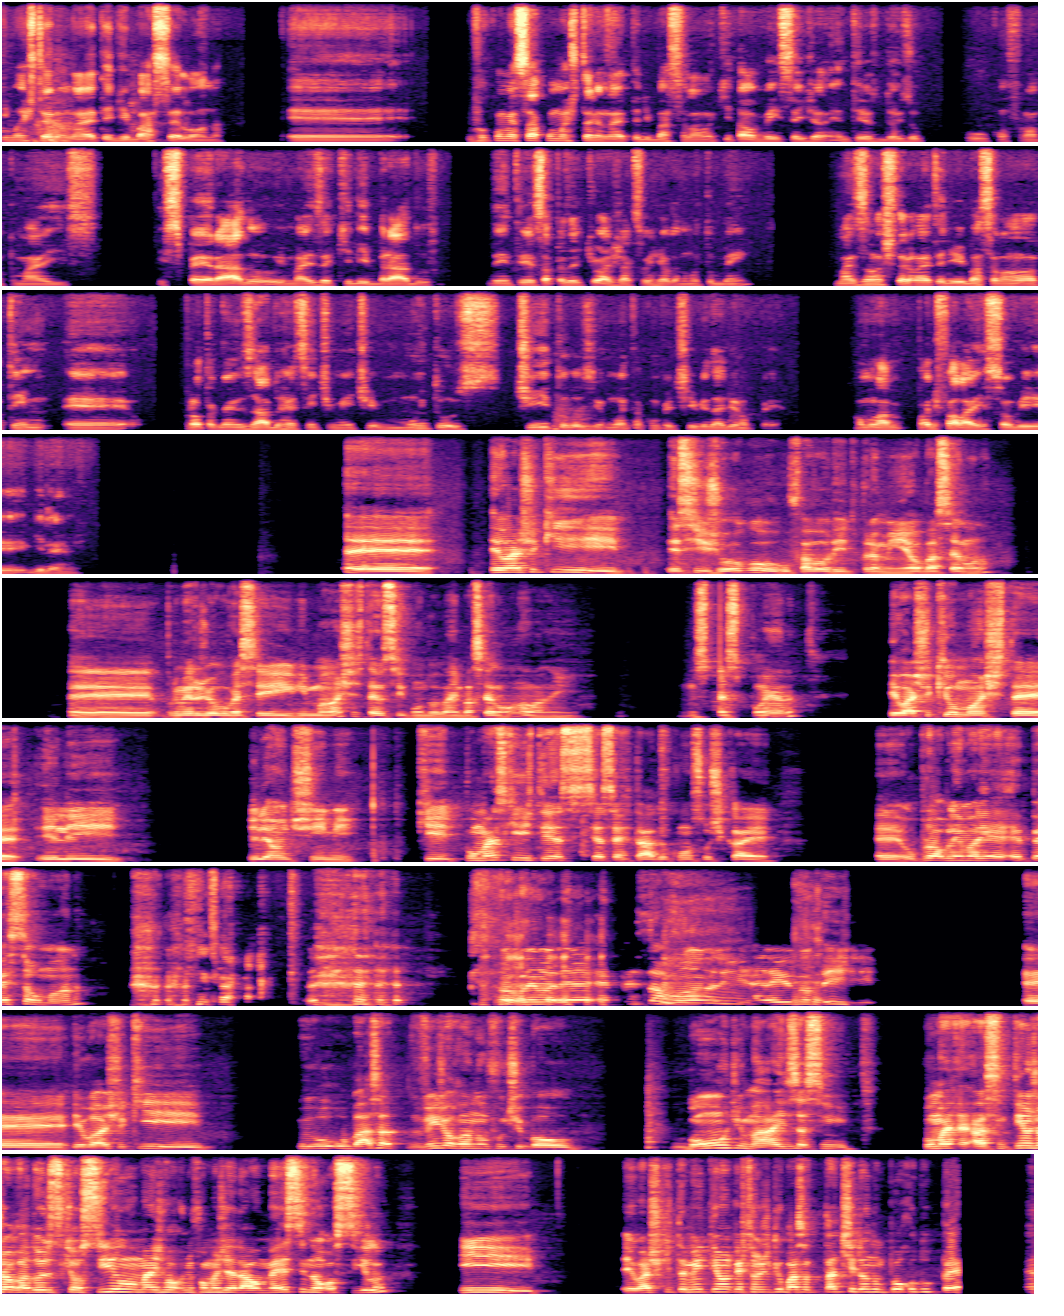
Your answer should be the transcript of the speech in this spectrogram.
e Manchester United e Barcelona. É, Vou começar com Manchester United de Barcelona, que talvez seja entre os dois o, o confronto mais esperado e mais equilibrado dentre eles, apesar de que o Ajax vem jogando muito bem. Mas o Manchester United de Barcelona tem é, protagonizado recentemente muitos títulos e muita competitividade europeia. Vamos lá, pode falar aí sobre Guilherme. É, eu acho que esse jogo, o favorito para mim é o Barcelona. É, o primeiro jogo vai ser em Manchester, o segundo lá em Barcelona, lá em, na Espanha, né? Eu acho que o Manchester, ele, ele é um time que, por mais que tenha se acertado com o Solskjaer, é, o problema é, é peça humana. o problema é, é peça humana, aí não tem jeito. É, eu acho que o, o Barça vem jogando um futebol bom demais, assim, uma, assim, tem os jogadores que oscilam, mas de forma geral o Messi não oscila. E eu acho que também tem uma questão de que o Barça tá tirando um pouco do pé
